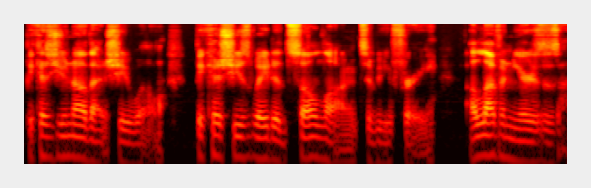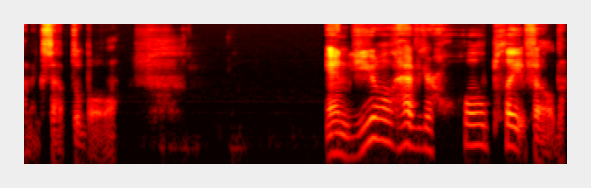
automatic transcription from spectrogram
because you know that she will because she's waited so long to be free 11 years is unacceptable. And you'll have your whole plate filled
